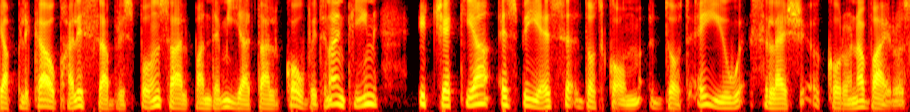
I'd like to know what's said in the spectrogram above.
japplikaw bħalissa b'rispons għall-pandemija tal-COVID-19, iċċekkja sbs.com.au/coronavirus.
